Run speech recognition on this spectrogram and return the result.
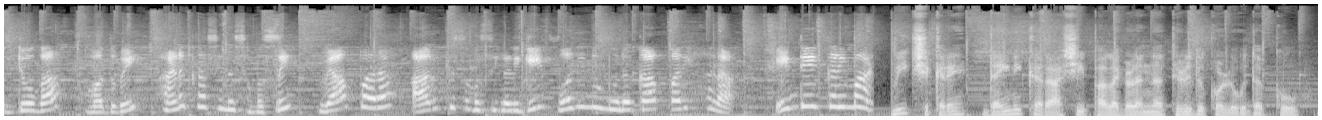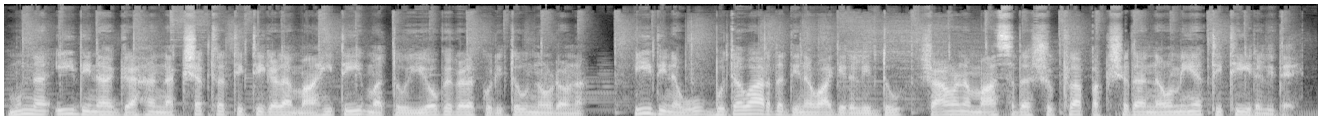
ಉದ್ಯೋಗ ಮದುವೆ ಹಣಕಾಸಿನ ಸಮಸ್ಯೆ ವ್ಯಾಪಾರ ಆರೋಗ್ಯ ಸಮಸ್ಯೆಗಳಿಗೆ ಫೋನಿನ ಮೂಲಕ ಪರಿಹಾರ. ಎಂದೇ ಕರೆ ಮಾಡಿ. ವೀಕ್ಷಕರೇ ದೈನಿಕ ರಾಶಿ ಫಲಗಳನ್ನು ತಿಳಿದುಕೊಳ್ಳುವುದಕ್ಕೂ ಮುನ್ನ ಈ ದಿನ ಗ್ರಹ ನಕ್ಷತ್ರ ತಿಥಿಗಳ ಮಾಹಿತಿ ಮತ್ತು ಯೋಗಗಳ ಕುರಿತು ನೋಡೋಣ. ಈ ದಿನವು ಬುಧವಾರದ ದಿನವಾಗಿರಲಿದ್ದು ಶ್ರಾವಣ ಮಾಸದ ಶುಕ್ಲ ಪಕ್ಷದ ನವಮಿಯ ತಿಥಿ ಇರಲಿದೆ.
